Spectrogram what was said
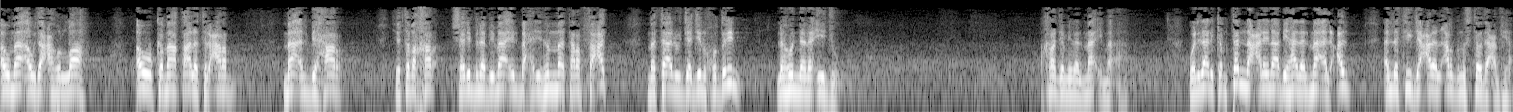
أو ما أودعه الله أو كما قالت العرب ماء البحار يتبخر شربنا بماء البحر ثم ترفعت متال جج خضر لهن نئيج. أخرج من الماء ماءها. ولذلك امتن علينا بهذا الماء العذب التي جعل الأرض مستودعا فيها.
